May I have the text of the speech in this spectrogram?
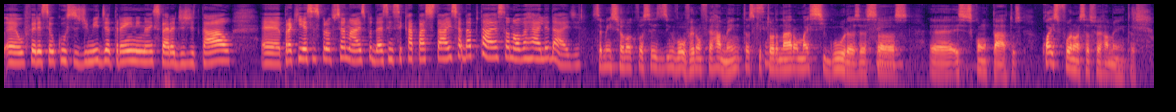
é, ofereceu cursos de media training na esfera digital. para que esses profissionais pudessem se capacitar e se adaptar a essa nova realidade. Você mencionou que vocês desenvolveram ferramentas que Sim. tornaram mais seguras essas, esses contatos. Quais foram essas ferramentas?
